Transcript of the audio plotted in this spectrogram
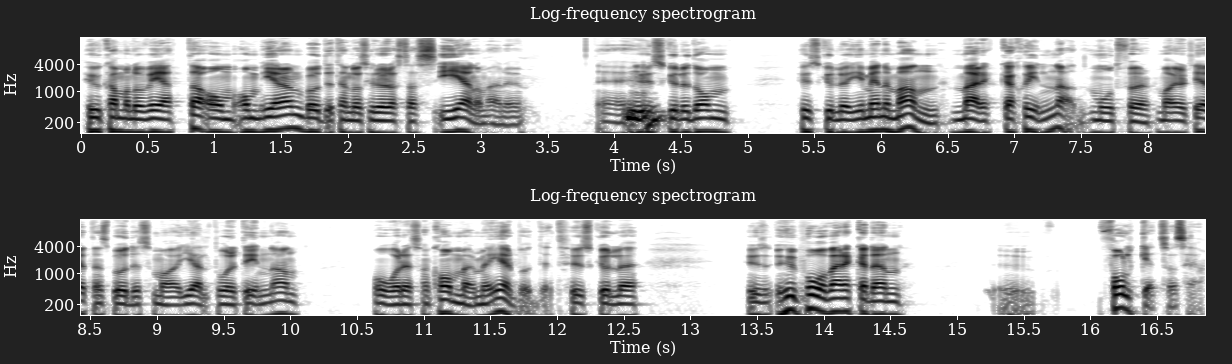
hur kan man då veta om, om er budget ändå skulle röstas igenom här nu? Eh, mm. Hur skulle de hur skulle gemene man märka skillnad mot för majoritetens budget som har gällt året innan och året som kommer med er budget? Hur, skulle, hur, hur påverkar den folket, så att säga?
